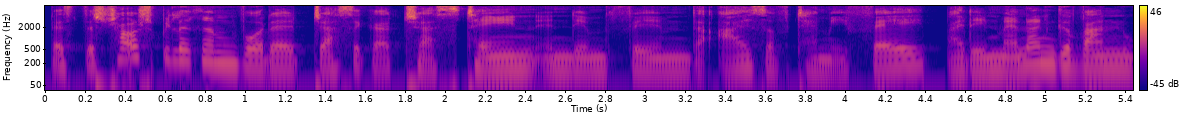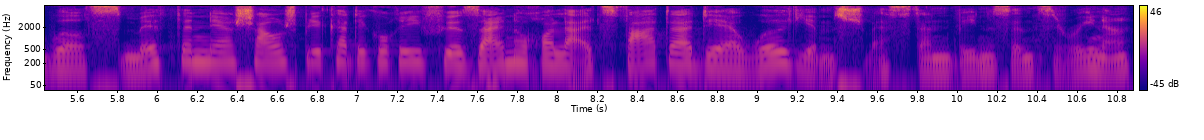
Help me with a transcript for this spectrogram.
Beste Schauspielerin wurde Jessica Chastain in dem Film The Eyes of Tammy Faye. Bei den Männern gewann Will Smith in der Schauspielkategorie für seine Rolle als Vater der Williams-Schwestern Venus und Serena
